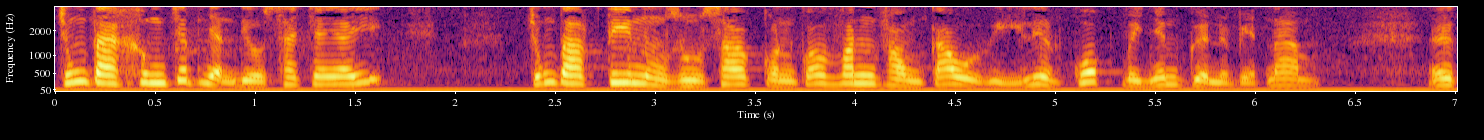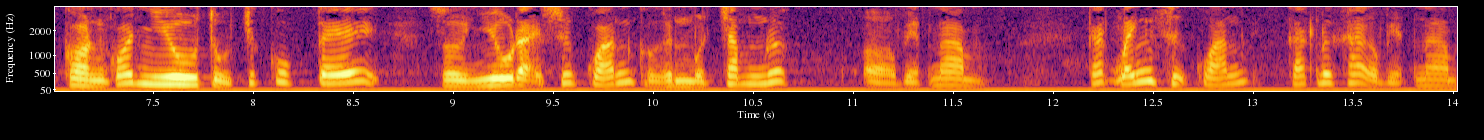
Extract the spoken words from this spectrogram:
Chúng ta không chấp nhận điều sai trái ấy. Chúng ta tin rằng dù sao còn có văn phòng cao ủy Liên Hợp Quốc về nhân quyền ở Việt Nam, ờ, còn có nhiều tổ chức quốc tế, rồi nhiều đại sứ quán của gần 100 nước ở Việt Nam, các lãnh sự quán các nước khác ở Việt Nam,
